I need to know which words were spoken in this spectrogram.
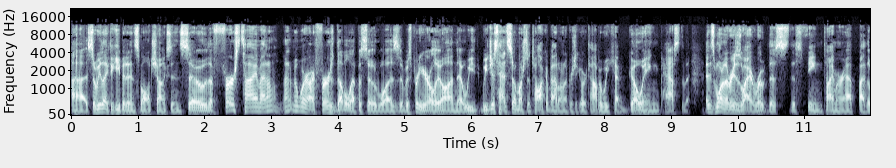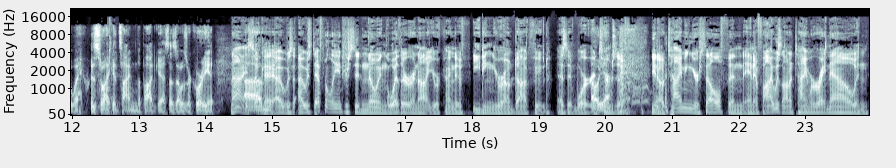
uh, so we like to keep it in small chunks. And so the first time i don't i don't know where our first double episode was. It was pretty early on that we we just had so much to talk about on a particular topic. We kept going past the and it's one of the reasons why i wrote this this fiend timer app by the way so i could time the podcast as i was recording it. Nice. Um, okay i was i was definitely interested in knowing whether or not you were kind of eating your own dog food as it were in oh, terms of you know timing yourself and and if i was on a timer right now and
